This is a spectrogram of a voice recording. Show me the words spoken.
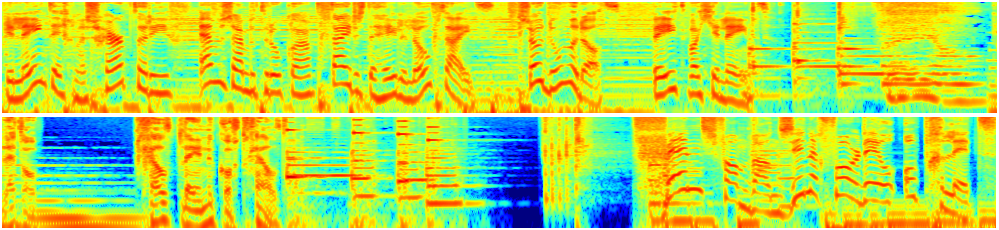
Je leent tegen een scherp tarief en we zijn betrokken tijdens de hele looptijd. Zo doen we dat. Weet wat je leent. Let op. Geld lenen kost geld. Fans fans van Waanzinnig Voordeel opgelet.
